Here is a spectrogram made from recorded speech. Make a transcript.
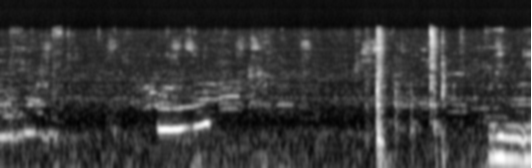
Uhum. Windy.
